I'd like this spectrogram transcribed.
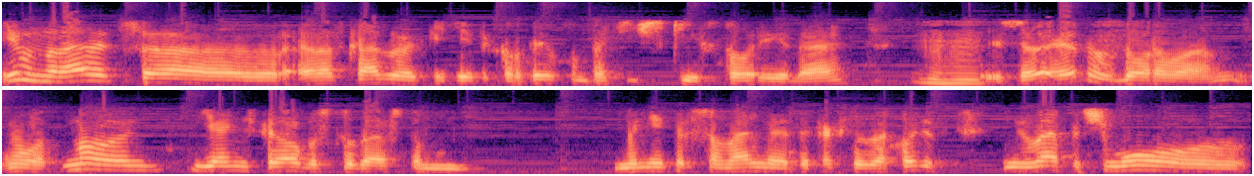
им нравится рассказывать какие-то крутые фантастические истории, да. Uh-huh. И все, это здорово. Вот. Но я не сказал бы, что да, что мне персонально это как-то заходит. Не знаю почему,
